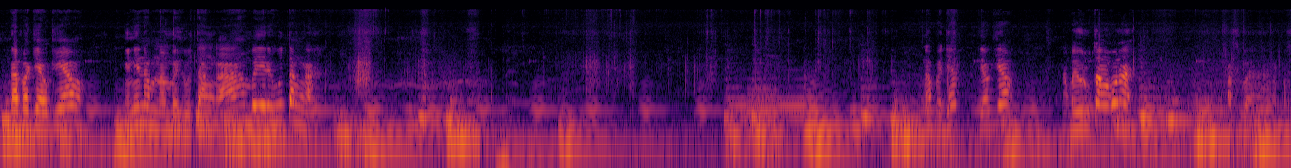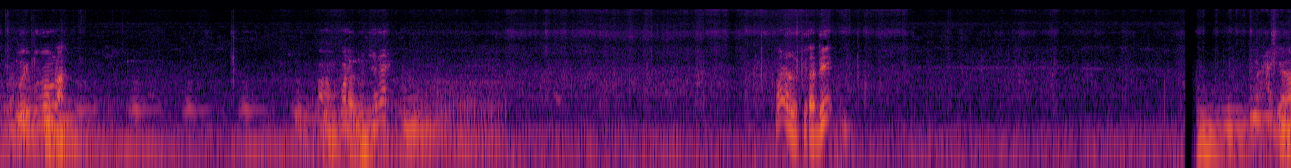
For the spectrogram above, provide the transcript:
Kenapa kiau-kiau? Ini nambah hutang kah? Bayar hutang kah? Kenapa Jat? Kiau-kiau? nak bayar utang aku nah Pas benar, pas benar. 2006 lah Ah, mana duitnya nih? mana duit dik nah ya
